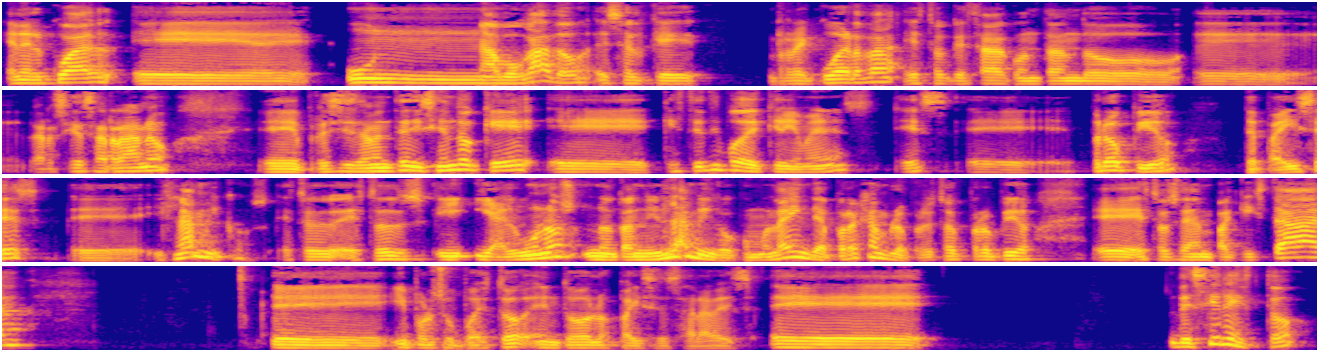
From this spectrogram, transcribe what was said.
en el cual eh, un abogado es el que recuerda esto que estaba contando eh, García Serrano, precisamente diciendo que, que, este tipo de crímenes es propio de países islámicos. Y, y, algunos no tan islámicos, como la India, por ejemplo, pero esto es propio, esto se da en Pakistán y, por supuesto, en todos los países árabes. Decir esto,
